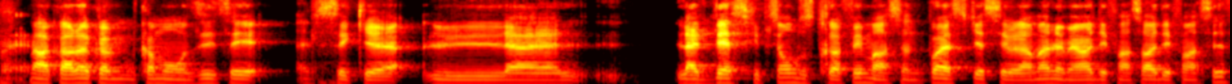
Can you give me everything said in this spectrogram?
Mais encore là, comme, comme on dit, c'est que la, description du trophée ne mentionne pas est-ce que c'est vraiment le meilleur défenseur défensif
